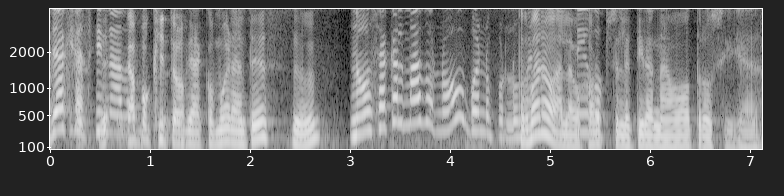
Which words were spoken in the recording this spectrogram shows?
Ya casi nada. Ya poquito. Ya como era antes, ¿no? No, se ha calmado, ¿no? Bueno, por lo pues menos. Bueno, a lo mejor se le tiran a otros y ya.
